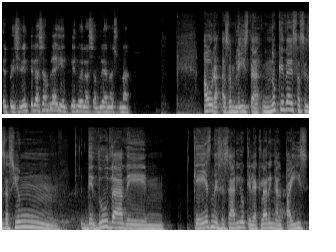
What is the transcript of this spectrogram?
el presidente de la Asamblea y el Pleno de la Asamblea Nacional. Ahora, asambleísta, ¿no queda esa sensación de duda de mm, que es necesario que le aclaren al país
